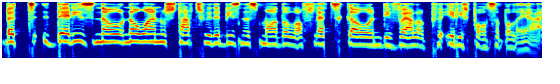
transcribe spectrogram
But there is no no one who starts with a business model of let's go and develop irresponsible AI.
